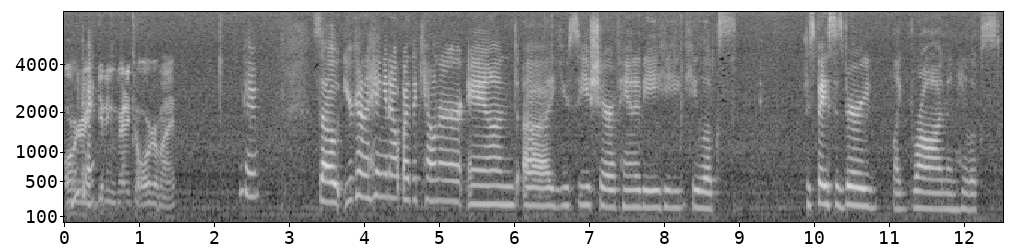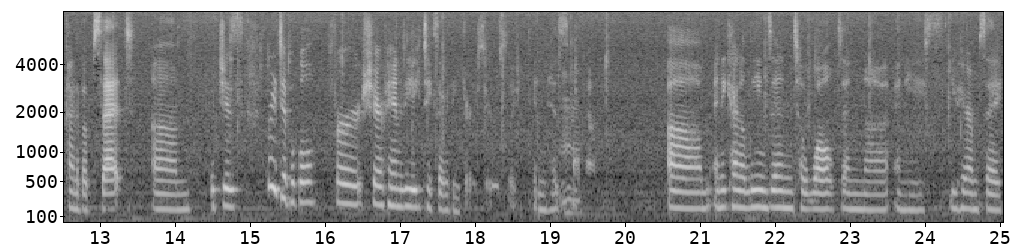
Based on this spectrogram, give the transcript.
ordering, Okay. getting ready to order my. Okay. So you're kind of hanging out by the counter, and uh, you see Sheriff Hannity. He he looks, his face is very like drawn, and he looks kind of upset, um, which is pretty typical for Sheriff Hannity. He takes everything very seriously in his Mm. small town. Um, and he kind of leans into Walt, and uh, and he you hear him say,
